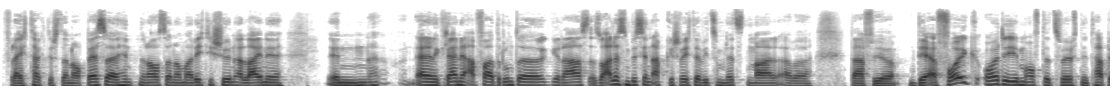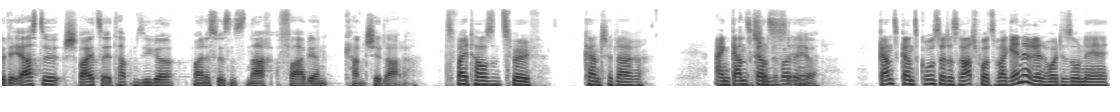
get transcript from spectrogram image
Vielleicht taktisch dann auch besser. Hinten raus dann nochmal richtig schön alleine in eine kleine Abfahrt runtergerast. Also alles ein bisschen abgeschwächter wie zum letzten Mal, aber dafür der Erfolg heute eben auf der zwölften Etappe. Der erste Schweizer Etappensieger meines Wissens nach Fabian Cancellara. 2012, Cancellara. Ein ganz, ganz, äh, ganz, ganz großer des Radsports. War generell heute so eine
